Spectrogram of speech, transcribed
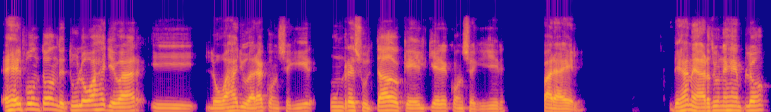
Es el punto donde tú lo vas a llevar y lo vas a ayudar a conseguir un resultado que él quiere conseguir para él. Déjame darte un ejemplo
